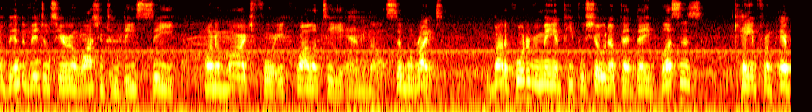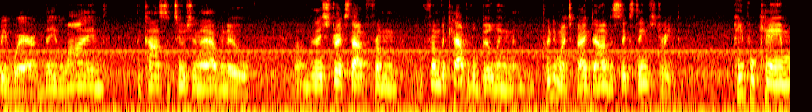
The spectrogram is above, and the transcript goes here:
of individuals here in Washington, D.C. on a march for equality and uh, civil rights. About a quarter of a million people showed up that day. Buses came from everywhere. They lined the Constitution Avenue. They stretched out from from the Capitol building pretty much back down to 16th Street. People came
